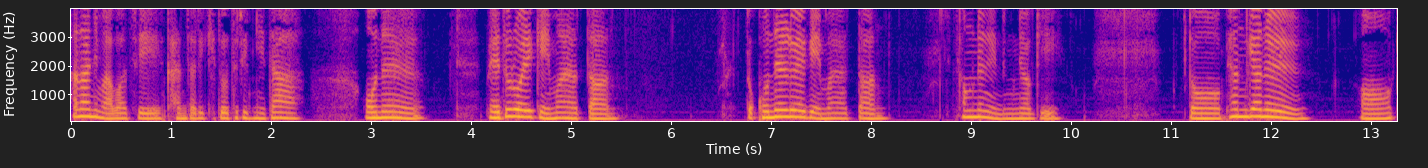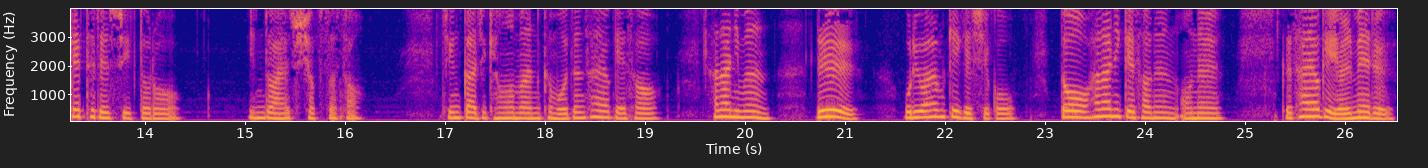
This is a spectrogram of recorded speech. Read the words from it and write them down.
하나님 아버지 간절히 기도드립니다. 오늘 베드로에게 임하였던 또 고넬로에게 임하였던 성령의 능력이 또 편견을 어, 깨뜨릴 수 있도록 인도하여 주시옵소서. 지금까지 경험한 그 모든 사역에서 하나님은 늘 우리와 함께 계시고 또 하나님께서는 오늘 그 사역의 열매를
